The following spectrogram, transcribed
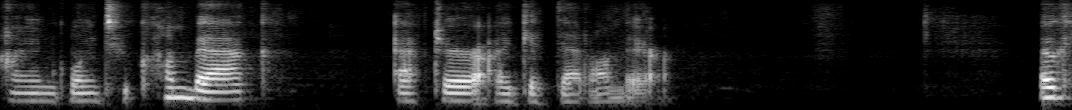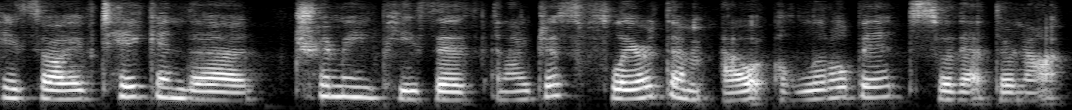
I'm going to come back after I get that on there. Okay, so I've taken the trimming pieces and I just flared them out a little bit so that they're not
